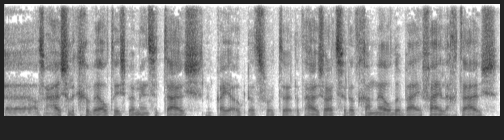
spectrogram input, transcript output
Uh, als er huiselijk geweld is bij mensen thuis, dan kan je ook dat soort uh, dat huisartsen dat gaan melden bij Veilig Thuis.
